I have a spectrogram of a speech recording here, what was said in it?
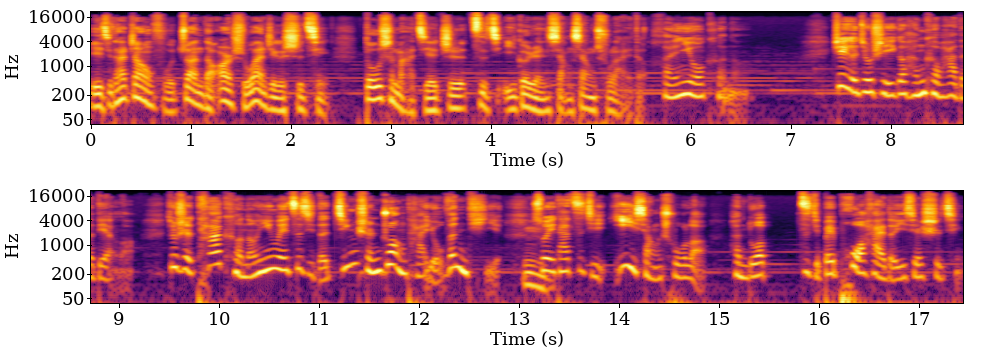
以及她丈夫赚到二十万这个事情，都是马杰之自己一个人想象出来的。很有可能，这个就是一个很可怕的点了，就是他可能因为自己的精神状态有问题，所以他自己臆想出了很多自己被迫害的一些事情，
